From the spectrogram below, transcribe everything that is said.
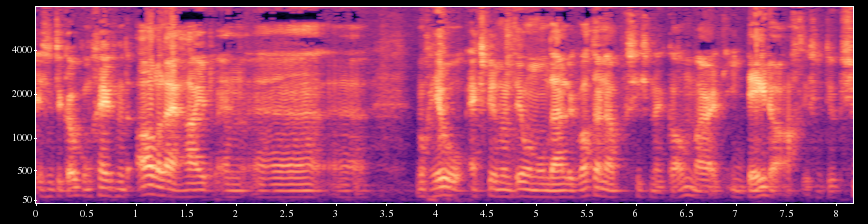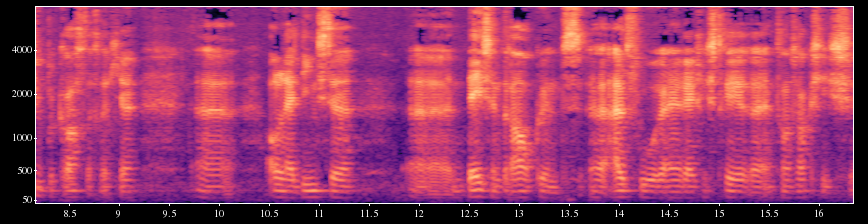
is natuurlijk ook omgeven met allerlei hype en nog heel experimenteel en onduidelijk wat daar nou precies mee kan. Maar het idee daarachter is natuurlijk superkrachtig dat je eh, allerlei diensten eh, decentraal kunt eh, uitvoeren en registreren en transacties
